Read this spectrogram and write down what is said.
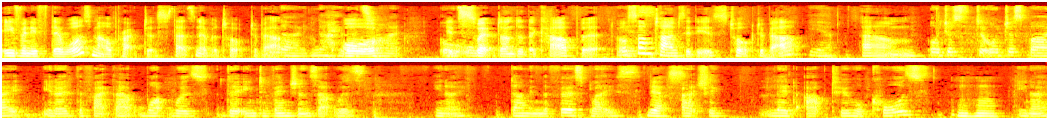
Even if there was malpractice, that's never talked about. no, no, that's Or right. Or, it's or- swept under the carpet. Or Yes. sometimes it is talked about. Yeah, Um, or just or just by you know the fact that what was the interventions that was you know done in the first place yes. actually led up to or caused hmm you know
